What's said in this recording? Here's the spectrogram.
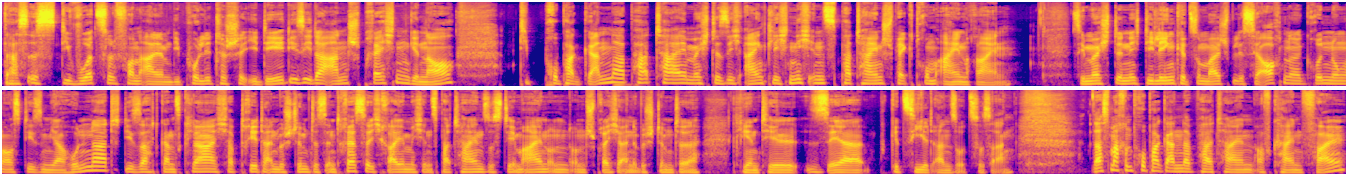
Das ist die Wurzel von allem, die politische Idee, die Sie da ansprechen, genau. Die Propagandapartei möchte sich eigentlich nicht ins Parteienspektrum einreihen. Sie möchte nicht, die Linke zum Beispiel ist ja auch eine Gründung aus diesem Jahrhundert, die sagt ganz klar, ich habe, trete ein bestimmtes Interesse, ich reihe mich ins Parteiensystem ein und, und spreche eine bestimmte Klientel sehr gezielt an sozusagen. Das machen Propagandaparteien auf keinen Fall,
